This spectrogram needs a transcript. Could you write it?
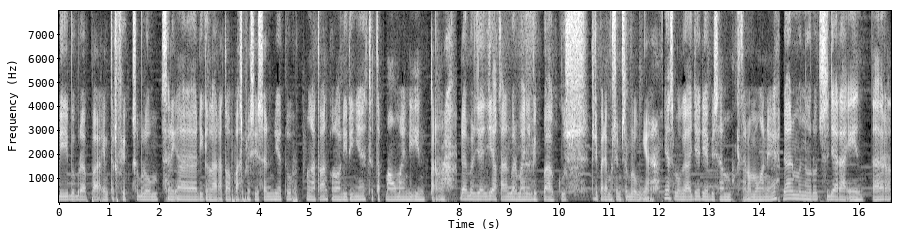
di beberapa interview sebelum seri A digelar atau pas preseason dia tuh mengatakan kalau dirinya tetap mau main di Inter dan berjanji akan bermain lebih bagus daripada musim sebelumnya. Ya semoga aja dia bisa membuktikan omongannya ya. Dan menurut sejarah Inter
